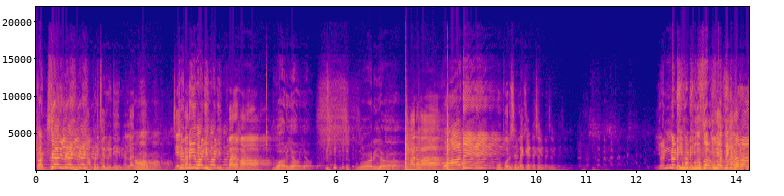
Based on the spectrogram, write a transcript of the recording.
கச்சேரியிலடி. அப்படி சொல்லுடி நல்லா ஆமா. இருக்கும் சரி சரி, நீ வர- வாடி. வரவா? வாரியா. வாரியா வரவா? வாடி. உன் கேட்டு சொல்லு. என்னடி இப்ப புதுசா ஒரு குண்டத்துக்கு போறாங்க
